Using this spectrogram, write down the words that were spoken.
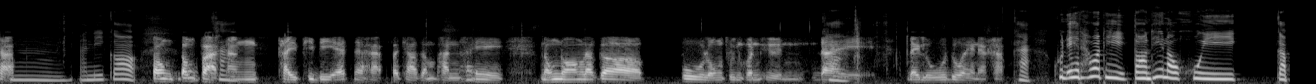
ครับอืมอันนี้ก็ต้องต้องฝากค่ะทางไทย PBS นะฮะประชาสัมพันธ์ให้น้องๆ แล้วก็ผู้ลงทุนคนอื่นได้ได้รู้ด้วยนะครับ ค่ะ คุณเอโทษทีตอนที่เราคุยกับ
